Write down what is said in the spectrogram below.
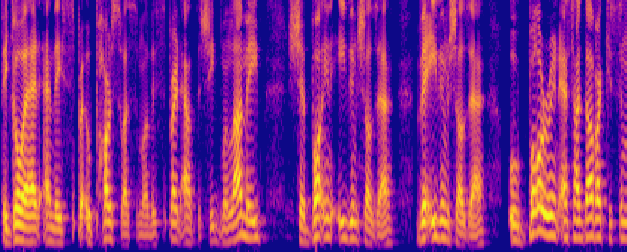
they go ahead and they spread? They spread out the sheet. Malamed shebain edim shalzeh ve'edim shalzeh uborin es hadavar kisim.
